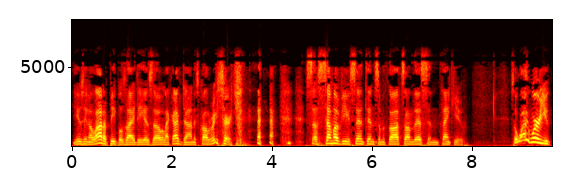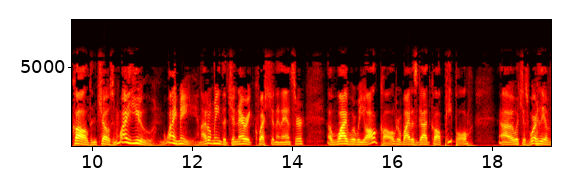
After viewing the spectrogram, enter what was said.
Using a lot of people's ideas, though, like I've done, is called research. so some of you sent in some thoughts on this, and thank you. So why were you called and chosen? Why you? Why me? And I don't mean the generic question and answer of why were we all called or why does God call people, uh, which is worthy of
